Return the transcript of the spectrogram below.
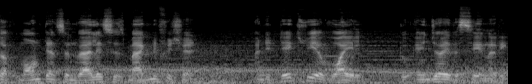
Of mountains and valleys is magnificent, and it takes you a while to enjoy the scenery.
